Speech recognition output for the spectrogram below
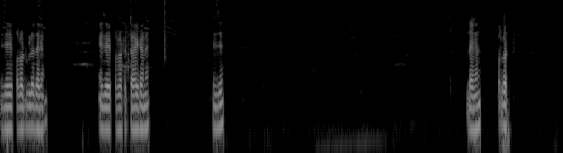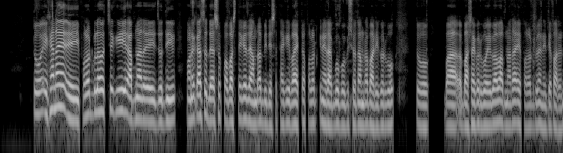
এই যে প্লটগুলো দেখেন, এই যে প্লট একটা এখানে, এই যে। দেখেন প্লট তো এখানে এই প্লটগুলো হচ্ছে কি আপনার এই যদি অনেক আছে দেশের প্রবাস থেকে যে আমরা বিদেশে থাকি বা একটা প্লট কিনে রাখব, ভবিষ্যতে আমরা বাড়ি করব, তো বা বাসা করব এইভাবে আপনারা এই প্লটগুলো নিতে পারেন।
